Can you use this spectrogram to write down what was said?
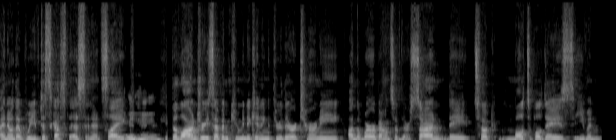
I know that we've discussed this, and it's like Mhm. the Laundries have been communicating through their attorney on the whereabouts of their son. They took multiple days to even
